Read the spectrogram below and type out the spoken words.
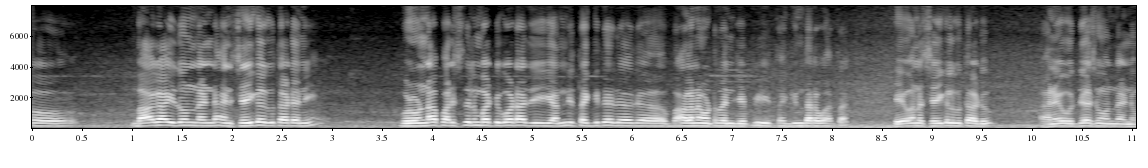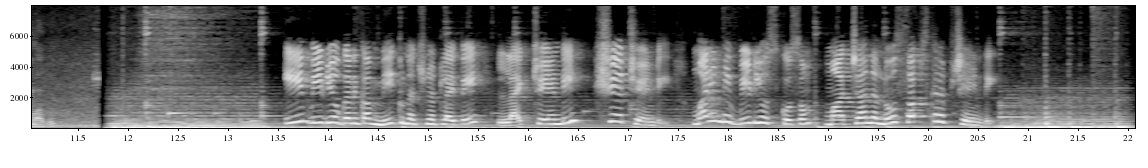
బాగా ఇది ఉందండి ఆయన చేయగలుగుతాడని. ఇప్పుడు ఉన్న పరిస్థితులను బట్టి కూడా అది అన్నీ తగ్గితే అది- బాగానే ఉంటుందని చెప్పి తగ్గిన తర్వాత ఏమైనా చేయగలుగుతాడు అనే ఉద్దేశం ఉందండి మాకు. ఈ వీడియో గనక మీకు నచ్చినట్లయితే లైక్ చేయండి షేర్ చేయండి. మరిన్ని వీడియోస్ కోసం మా ఛానల్ను సబ్స్క్రైబ్ చేయండి.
